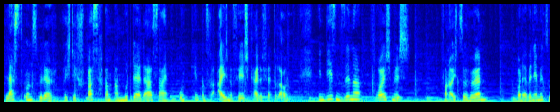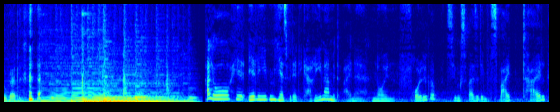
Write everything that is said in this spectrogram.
Lasst uns wieder richtig Spaß haben am Mutterdasein und in unsere eigenen Fähigkeiten vertrauen. In diesem Sinne freue ich mich, von euch zu hören oder wenn ihr mir zuhört. Hallo, hier, ihr Lieben, hier ist wieder die Karina mit einer neuen Folge beziehungsweise dem zweiten Teil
